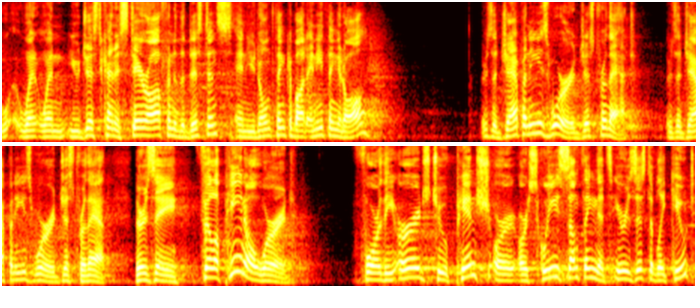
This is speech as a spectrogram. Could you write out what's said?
When, when you just kind of stare off into the distance and you don't think about anything at all, there's a Japanese word just for that. There's a Japanese word just for that. There's a Filipino word for the urge to pinch or, or squeeze something that's irresistibly cute.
